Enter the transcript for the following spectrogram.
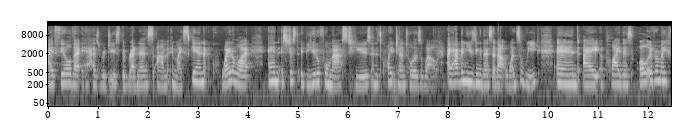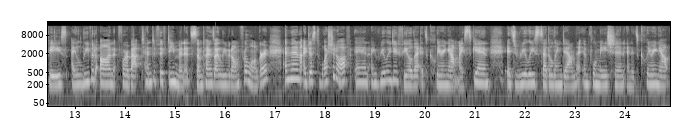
I feel that it has reduced the redness um, in my skin quite a lot and it's just a beautiful mask to use and it's quite gentle as well I have been using this about once a week and I apply this all over my face. I leave it on for about 10 to 15 minutes. Sometimes I leave it on for longer. And then I just wash it off and I really do feel that it's clearing out my skin. It's really settling down the inflammation and it's clearing out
